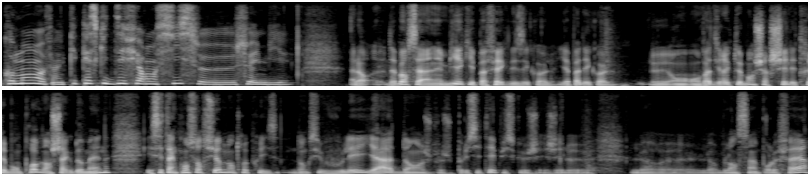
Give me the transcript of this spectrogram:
comment, enfin, qu'est-ce qui différencie ce, ce MBA Alors, d'abord, c'est un MBA qui n'est pas fait avec des écoles. Il n'y a pas d'école. Euh, on, on va directement chercher les très bons profs dans chaque domaine. Et c'est un consortium d'entreprises. Donc, si vous voulez, il y a dans, je, peux- les citer puisque j'ai le, euh, leur blanc-seing pour le faire.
